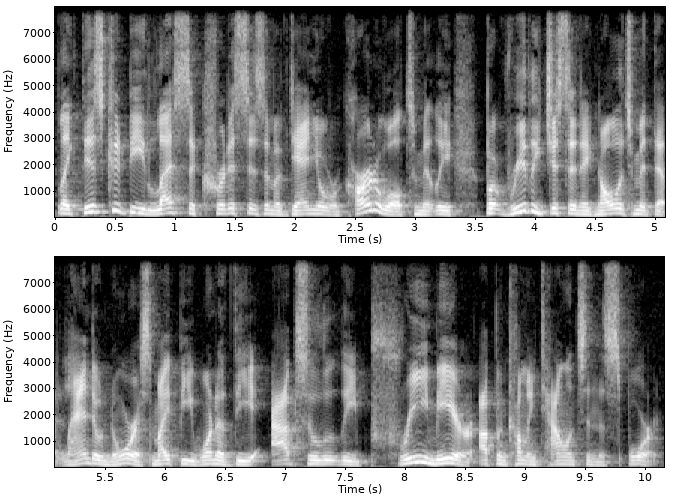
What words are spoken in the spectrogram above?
Like this could be less a criticism of Daniel Ricciardo ultimately, but really just an acknowledgement that Lando Norris might be one of the absolutely premier up and coming talents in the sport.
